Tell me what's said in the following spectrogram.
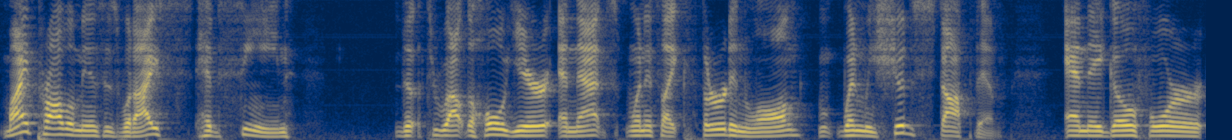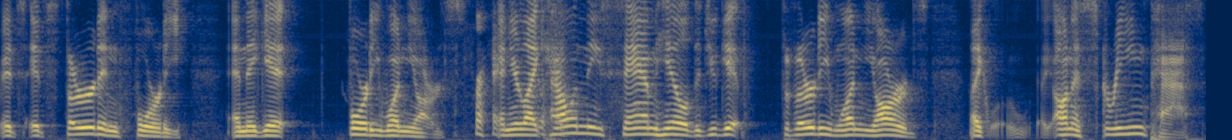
My problem is is what I have seen the throughout the whole year, and that's when it's like third and long when we should stop them, and they go for it's it's third and forty, and they get forty one yards, Right, and you're like, right. how in the Sam Hill did you get thirty one yards, like on a screen pass,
